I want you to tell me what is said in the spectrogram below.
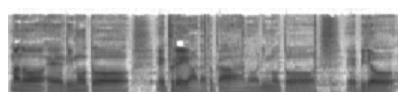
まあ、あの、えー、リモート、えー、プレイヤーだとか、あの、リモート、えー、ビデオ、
